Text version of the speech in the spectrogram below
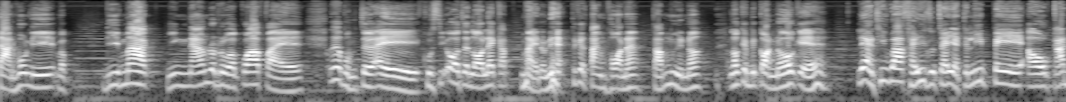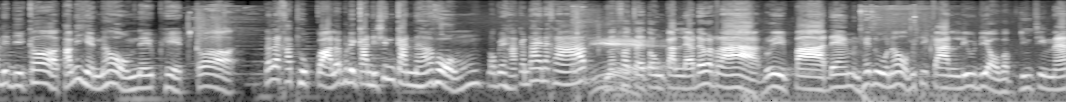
ด่านพวกนี้แบบ ดีมากยิงน้ำรัวๆกว่าไปถ้าผมเจอไอ้คูซิโอจะรอแลกการ์ดใหม่ตรงเนี้ยถ้าเกิดตังพอนะสามหมื่นเนาะเราเก็บไปก่อนเนาะโอเคและอย่างที่ว่าใครที่สนใจอยากจะรีบเปย์เอาการ์ดดีๆก็ตามที่เห็นนะผมในเพจก็นั่นแหละครับถูกกว่าและบริการดีเช่นกันนะครับผมลองไปหากันได้นะครับเมื่อเข้าใจตรงกันแล้วได้เวลาดุยป่าแดงหนึ่งให้ดูนะผมวิธีการริวเดี่ยวแบบจริง ๆ นะ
